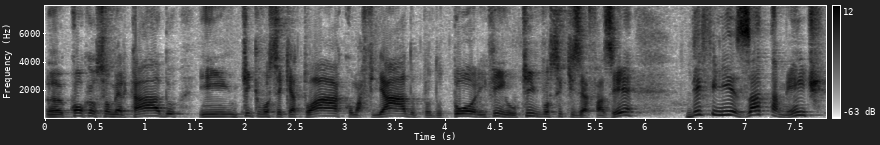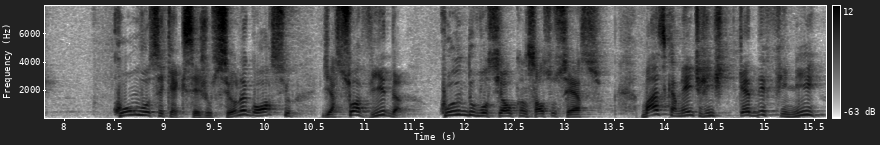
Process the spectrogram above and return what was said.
uh, qual que é o seu mercado, em o que, que você quer atuar, como afiliado, produtor, enfim, o que você quiser fazer, definir exatamente como você quer que seja o seu negócio e a sua vida quando você alcançar o sucesso. Basicamente, a gente quer definir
